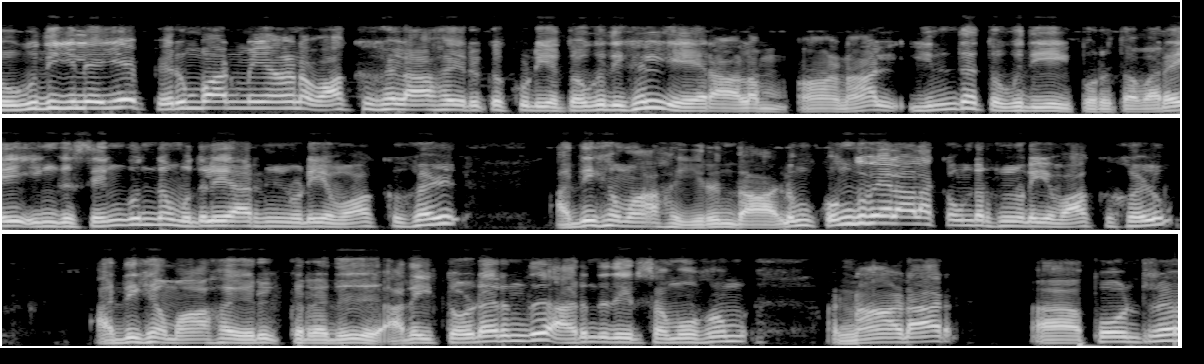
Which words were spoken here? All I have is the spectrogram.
தொகுதியிலேயே பெரும்பான்மையான வாக்குகளாக இருக்கக்கூடிய தொகுதிகள் ஏராளம். ஆனால் இந்த தொகுதியை பொறுத்தவரை இங்கு செங்குந்த முதலியார்களுடைய வாக்குகள் அதிகமாக இருந்தாலும் கொங்குவேளாள கவுண்டர்களுடைய வாக்குகளும் அதிகமாக இருக்கிறது. அதைத் தொடர்ந்து அருந்ததீர் சமூகம் நாடார் போன்ற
